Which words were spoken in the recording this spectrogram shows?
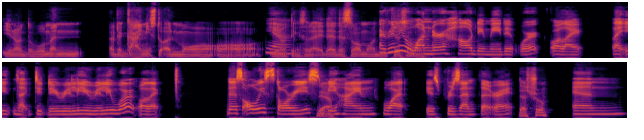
you know, the woman, uh, the guy needs to earn more, or you know, things like that. There's a lot more. I really wonder how they made it work, or like, like, it, like, did they really, really work, or like, there's always stories Yeah. behind what is presented, right? That's true. And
